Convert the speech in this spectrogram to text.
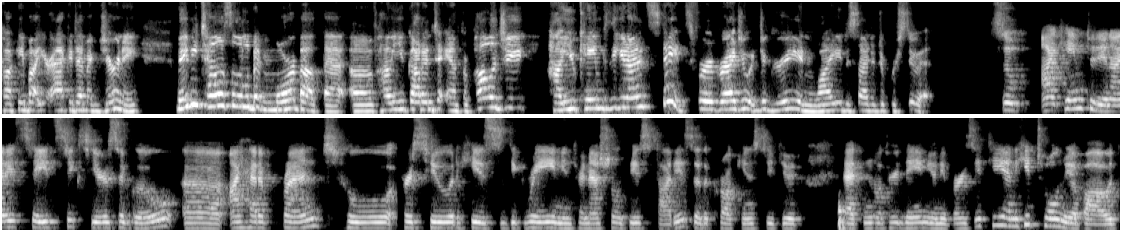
talking about your academic journey. Maybe tell us a little bit more about that of how you got into anthropology, how you came to the United States for a graduate degree, and why you decided to pursue it. So I came to the United States six years ago. Uh, I had a friend who pursued his degree in international peace studies at the Kroc Institute at Notre Dame University, and he told me about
